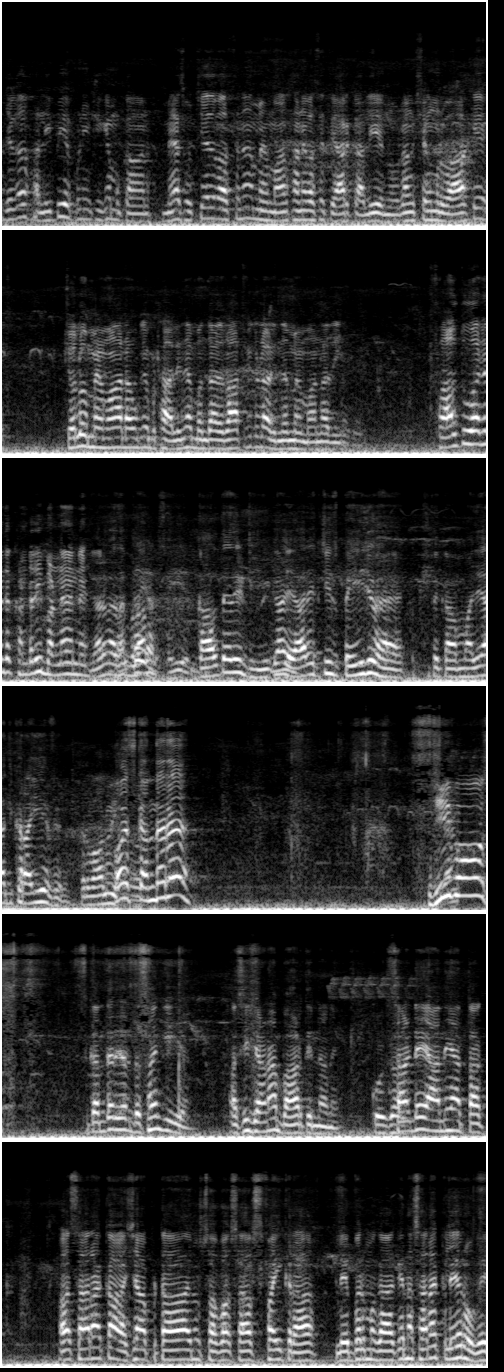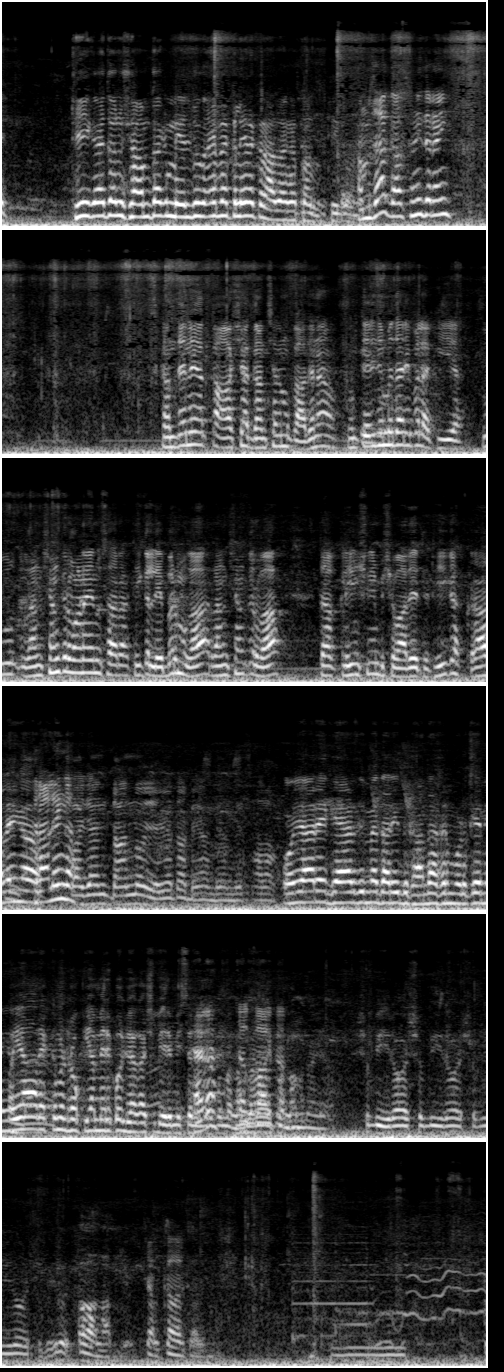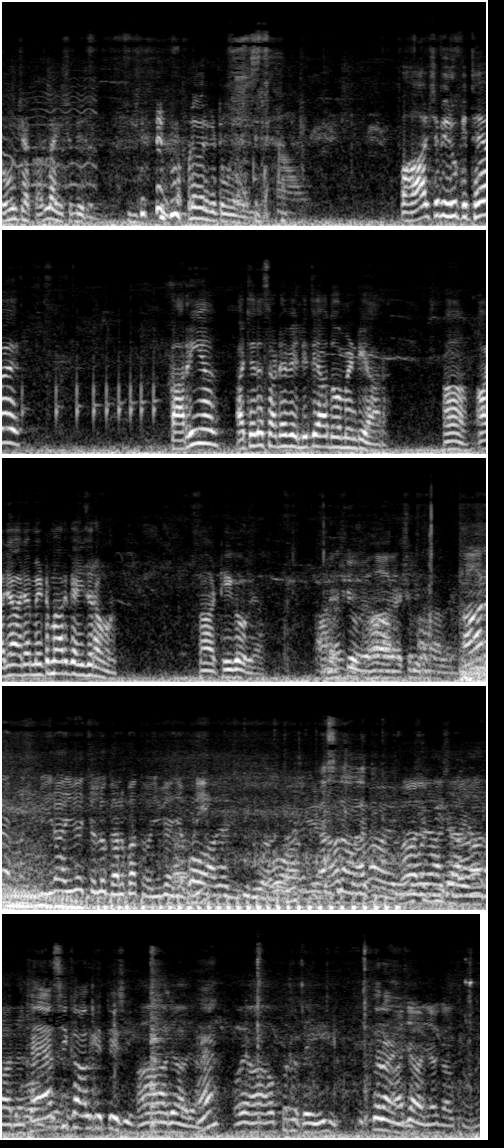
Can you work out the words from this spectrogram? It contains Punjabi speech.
ਜਗ੍ਹਾ ਖਾਲੀ ਪਈ ਆਪਣੀ ਠੀਕ ਹੈ ਮਕਾਨ। ਮੈਂ ਸੋਚਿਆ ਇਹਦੇ ਵਾਸਤੇ ਨਾ ਮਹਿਮਾਨ ਵਾਸਤੇ ਤਿਆਰ ਕਰ ਲਈ ਇਹਨੂੰ ਰੰਗ ਸ਼ੰਗ ਮਰਵਾ ਕੇ। ਚਲੋ ਮਹਿਮਾਨ ਆਉਗੇ ਬਿਠਾ ਲੈਂਦਾ ਬੰਦਾ ਰਾਤ ਵੀ ਕਢਾ ਲੈਂਦਾ ਮਹਿਮਾਨਾਂ ਦੀ। ਫਾਲਤੂ ਆਨੇ ਤਾਂ ਖੰਡਰ ਹੀ ਬਣਨਾ ਇਹਨੇ। ਯਾਰ ਵੈਸੇ ਬੜਾ ਯਾਰ ਸਹੀ ਹੈ। ਗੱਲ ਤੇ ਇਹਦੀ ਠੀਕ ਆ ਯਾਰ ਇੱਕ ਚੀਜ਼ ਪਈ ਜੋ ਹੈ ਤੇ ਕੰਮ ਆ ਜੇ ਅੱਜ ਕਰਾਈਏ ਫਿਰ। ਕਰਵਾ ਲਓ ਓਏ ਸਿਕੰਦਰ! ਜੀ ਬੌਸ! ਸਿਕੰਦਰ ਯਾਰ ਦੱਸਾਂ ਕੀ ਹੈ? ਅਸੀਂ ਜਾਣਾ ਬਾਹਰ ਤਿੰਨਾਂ ਨੇ। ਸਾਡੇ ਆਂਦਿਆਂ ਤੱਕ ਆ ਸਾਰਾ ਘਾਸ਼ਾ ਪਟਾ ਇਹਨੂੰ ਸਵਾ ਸਾਫ਼ ਸਫ਼ਾਈ ਕਰਾ ਲੇਬਰ ਮੰਗਾ ਕੇ ਨਾ ਸਾਰਾ ਕਲੀਅਰ ਹੋਵੇ। ਠੀਕ ਹੈ ਤੁਹਾਨੂੰ ਸ਼ਾਮ ਤੱਕ ਮਿਲ ਜੂਗਾ। ਇਹ ਮੈਂ ਕਲੀਅਰ ਕਰਾ ਦਾਂਗਾ ਤੁਹਾਨੂੰ। ਠੀਕ ਹੈ। ਹਮਜ਼ਾ ਗੱਲ ਸੁਣੀ ਤੇਰਾ। ਹੀ ਸਕੰਦੇ ਨੇ ਆਕਾਸ਼ ਆ ਗਨਸ਼ਨ ਮੁਕਾ ਦੇਣਾ। ਹੁਣ ਤੇਰੀ ਜ਼ਿੰਮੇਵਾਰੀ ਭਲਾ ਕੀ ਆ? ਤੂੰ ਰੰਗ ਸ਼ੰਗ ਕਰਵਾਣਾ ਇਹਨੂੰ ਸਾਰਾ ਠੀਕ ਹੈ? ਲੇਬਰ ਮੰਗਾ ਰੰਗ ਸ਼ੰਗ ਕਰਵਾ ਤਾਂ ਕਲੀਨ ਸ਼ਲੀਨ ਵਿਛਵਾ ਦੇ ਇੱਥੇ ਠੀਕ ਆ ਕਰਾ ਲੇਗਾ ਕਰਾ ਲੇਗਾ ਭਾਜਨ ਡਨ ਹੋ ਜਾਏਗਾ ਤੁਹਾਡੇ ਆਂਦੇ ਆਂਦੇ ਸਾਰਾ। ਓ ਯਾਰ ਇਹ ਗੈਰ ਜ਼ਿੰਮੇਦਾਰੀ ਦਿਖਾਉਂਦਾ ਫਿਰ ਮੁੜ ਕੇ ਨਹੀਂ। ਓ ਯਾਰ ਇੱਕ ਮਿੰਟ ਰੁਕਿਆ ਮੇਰੇ ਕੋਲ ਜਗ੍ਹਾ ਸ਼ਬੀਰ ਮਿਸਰ ਹੈਗਾ? ਚੱਲ ਕਾਲ ਕਰ। ਸ਼ਬੀਰੋ ਸ਼ਬੀਰੋ ਸ਼ਬੀਰੋ ਸ਼ਬੀਰੋ ਆ ਲੱਭ ਚੱਲ ਕਾਲ ਕਰ। ਟੂਨ ਚੈੱਕ ਕਰ ਲਾਈ ਸ਼ਬੀਰੋ ਆਪਣੇ ਵਰਗੇ ਟੂਨ ਲਾਈ ਫਹਾਲ ਸ਼ਬੀਰੋ ਕਿੱਥੇ ਓਏ? ਕਰ ਰਹੀ ਆ? ਅੱਛਾ ਤੇ ਸਾਡੇ ਹਵੇਲੀ ਤੇ ਆ 2 ਮਿੰਟ ਯਾਰ। ਹਾਂ ਆ ਜਾ ਆ ਜਾ ਮਿੰਟ ਮਾਰ ਕੇ ਆਈ ਜਰਾ ਹੁਣ। ਹਾਂ ਠੀਕ ਹੋ ਗਿਆ। ਆ ਰਿਹਾ ਮਸ਼ਮੀਰ ਆ ਜਾਵੇ ਚਲੋ ਗੱਲਬਾਤ ਹੋ ਜਾਵੇ ਅੱਜ ਆਪਣੀ। ਜਾ ਖੈਰ ਸੀ ਕਾਲ ਕੀਤੀ ਸੀ। ਹਾਂ ਆ ਜਾ ਆ ਜਾ। ਓਏ ਆ ਉੱਪਰ ਤਾਂ ਸਹੀ। ਉੱਤਰ ਆ ਆਏ ਜਾ ਆ ਜਾ ਗੱਲ ਸੁਣ।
